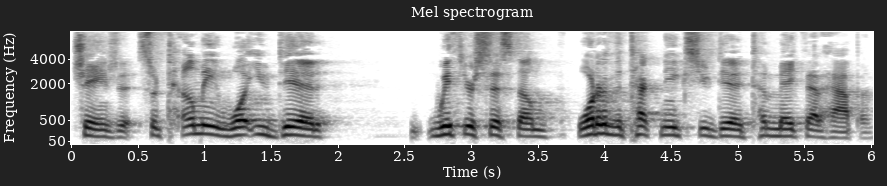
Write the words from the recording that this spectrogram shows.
changed it. So tell me what you did with your system. What are the techniques you did to make that happen?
